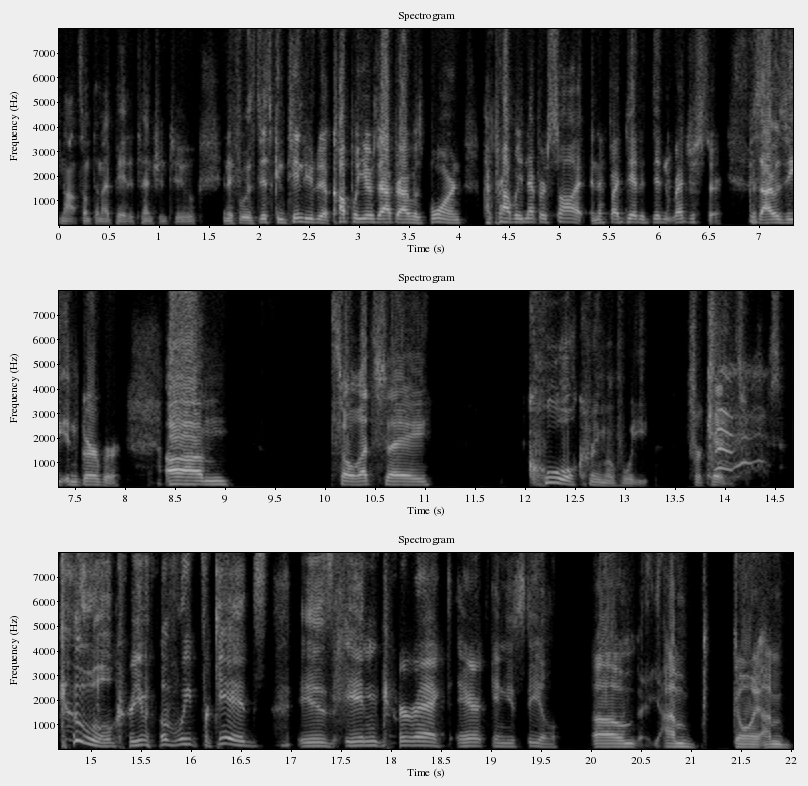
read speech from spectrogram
not something I paid attention to. And if it was discontinued a couple years after I was born, I probably never saw it. And if I did, it didn't register because I was eating Gerber. Um, so let's say cool cream of wheat for kids. Cool cream of wheat for kids is incorrect. Eric, can you steal? Um, I'm going. I'm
